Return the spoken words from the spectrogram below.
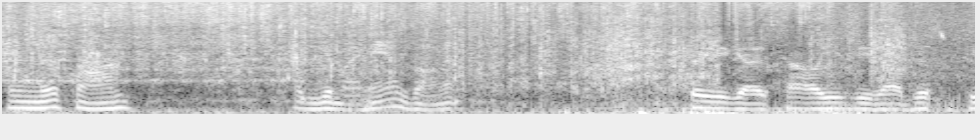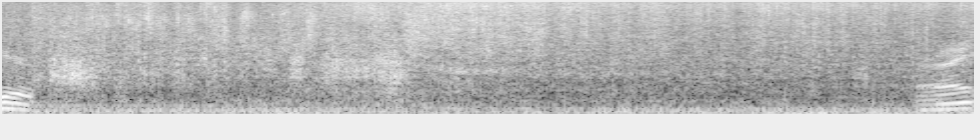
turn this on. I can get my hands on it. I'll show you guys how easy that disappears. Right.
